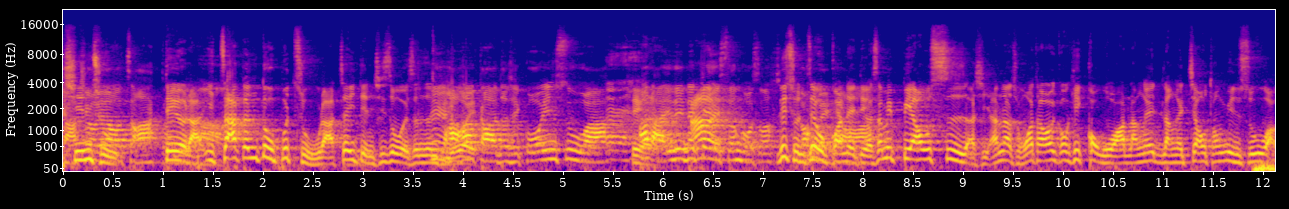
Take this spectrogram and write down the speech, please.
清楚要从小就要扎根，对啦，嘛以扎根度不足啦，这一点其实我也深深体会好好会。教的就是国因素啊，对啊来你那个生活说，你像这有关的到什么标示，啊是安那？像我头我讲去国外人的人的交通运输网，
